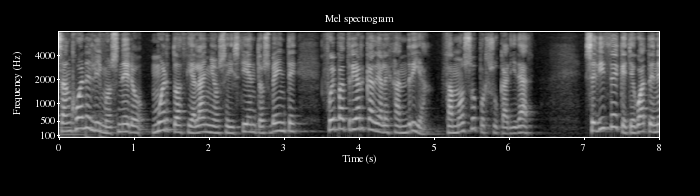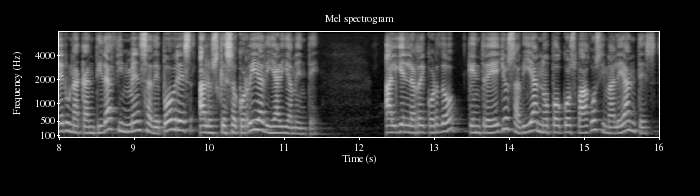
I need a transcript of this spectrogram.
San Juan el Limosnero, muerto hacia el año 620, fue patriarca de Alejandría, famoso por su caridad. Se dice que llegó a tener una cantidad inmensa de pobres a los que socorría diariamente. Alguien le recordó que entre ellos había no pocos vagos y maleantes,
